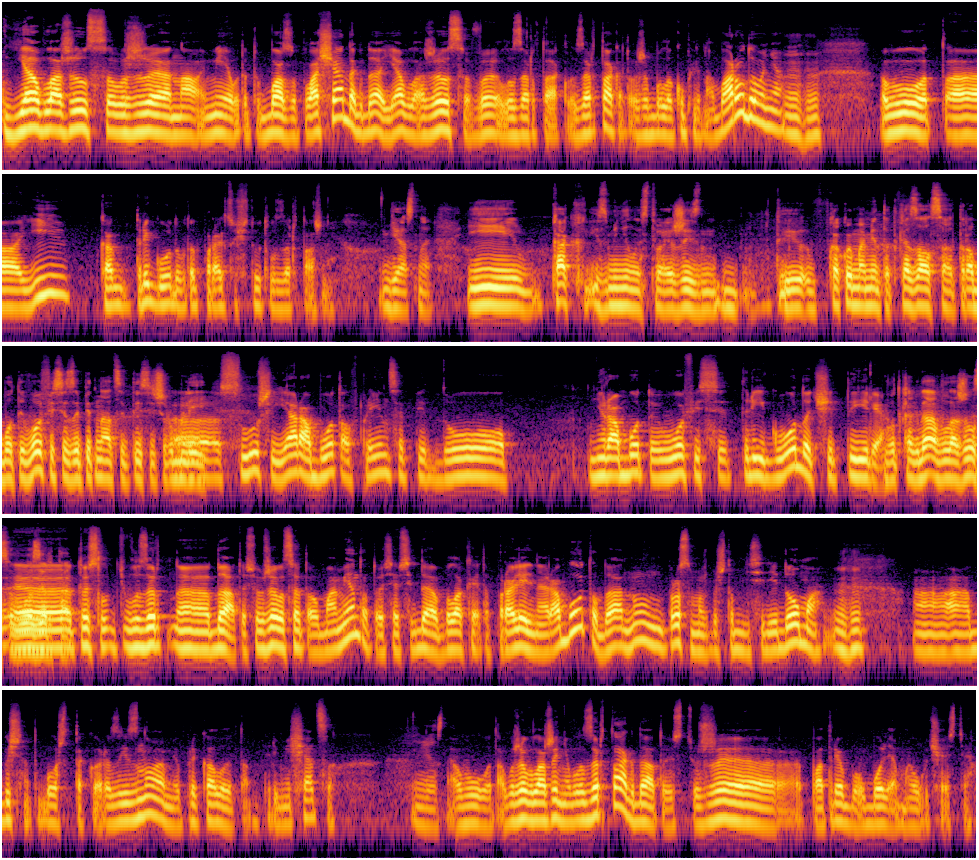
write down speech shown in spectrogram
Я вложился уже, на, имея вот эту базу площадок, да, я вложился в Лазертак. Лазертак это уже было куплено оборудование, Мгм. вот, а, и как бы три года вот этот проект существует лазертажный. Ясно. И как изменилась твоя жизнь? Ты в какой момент отказался от работы в офисе за 15 тысяч рублей? Э, слушай, я работал, в принципе, до... Не работаю в офисе три года, четыре. Вот когда вложился в Э, лазертак? То есть, л- лазер, э, да, то есть уже вот с этого момента, то есть я всегда была какая-то параллельная работа, да, ну, просто, может быть, чтобы не сидеть дома, Мгм. А, обычно это было что-то такое разъездное, мне прикалывает там перемещаться. Ясно. Вот. А уже вложение в лазертаг, да, то есть уже потребовал более моего участия.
